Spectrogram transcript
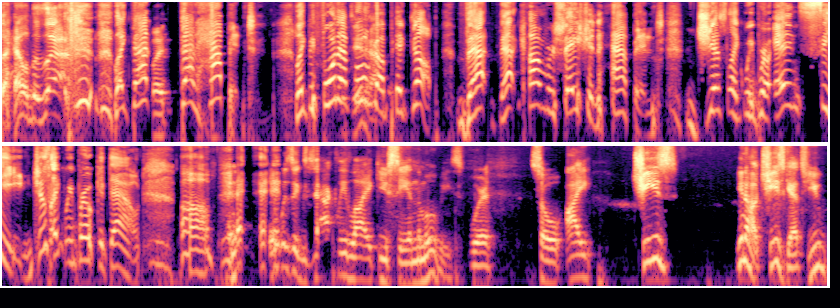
the hell does that? like that But that happened. Like before that phone got picked up, that that conversation happened just like we broke and seen, just like we broke it down. Um, it, it- it was exactly like you see in the movies where so I cheese you know how cheese gets. You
